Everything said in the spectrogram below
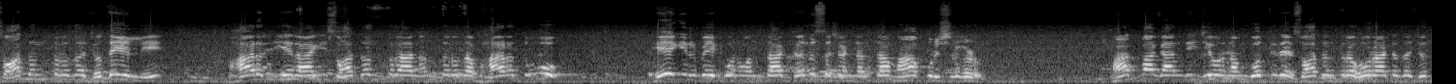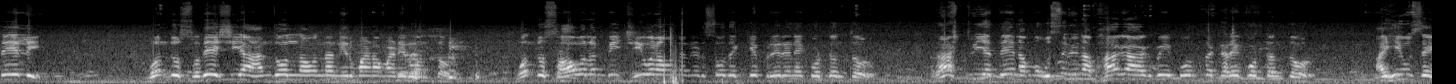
ಸ್ವಾತಂತ್ರ್ಯದ ಜೊತೆಯಲ್ಲಿ ಭಾರತೀಯರಾಗಿ ಸ್ವಾತಂತ್ರ್ಯ ನಂತರದ ಭಾರತವು ಹೇಗಿರಬೇಕು ಅನ್ನುವಂಥ ಕನಸು ಕಂಡಂಥ ಮಹಾಪುರುಷರುಗಳು. ಮಹಾತ್ಮ ಗಾಂಧೀಜಿಯವರು ನಮ್ಗೆ ಗೊತ್ತಿದೆ, ಸ್ವಾತಂತ್ರ್ಯ ಹೋರಾಟದ ಜೊತೆಯಲ್ಲಿ ಒಂದು ಸ್ವದೇಶಿಯ ಆಂದೋಲನವನ್ನ ನಿರ್ಮಾಣ ಮಾಡಿರುವಂಥವ್ರು, ಒಂದು ಸ್ವಾವಲಂಬಿ ಜೀವನವನ್ನು ನಡೆಸೋದಕ್ಕೆ ಪ್ರೇರಣೆ ಕೊಟ್ಟಂಥವ್ರು, ರಾಷ್ಟ್ರೀಯತೆ ನಮ್ಮ ಉಸಿರಿನ ಭಾಗ ಆಗಬೇಕು ಅಂತ ಕರೆ ಕೊಟ್ಟಂಥವ್ರು, ಅಹಿಂಸೆ.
